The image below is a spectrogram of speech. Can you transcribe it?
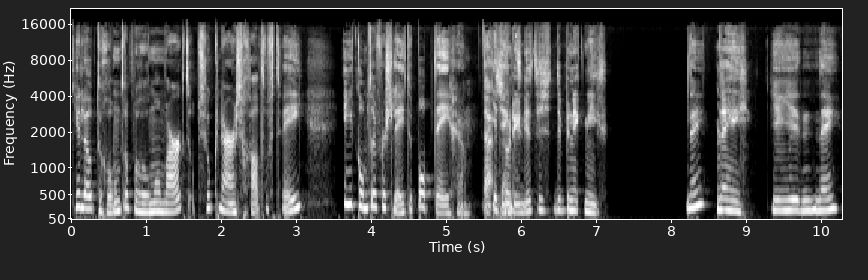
Je loopt rond op een rommelmarkt op zoek naar een schat of twee en je komt een versleten pop tegen. Ja, je sorry, denkt, dit, is, dit ben ik niet. Nee, Nee. je, je, nee?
